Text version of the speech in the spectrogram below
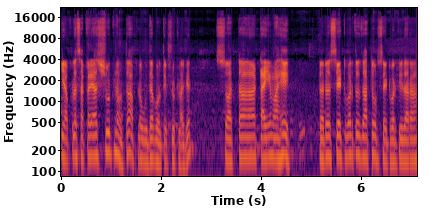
की आपलं सकाळी आज शूट नव्हतं आपलं उद्या बहुतेक शूट लागेल. सो आता टाईम आहे. तर सेटवर तर जातो. सेटवरती जरा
